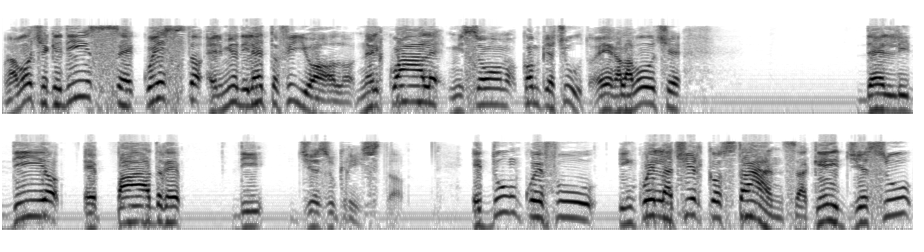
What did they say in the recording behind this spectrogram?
una voce che disse questo è il mio diletto figliuolo nel quale mi sono compiaciuto, era la voce dell'Iddio e Padre di Gesù Cristo. E dunque fu in quella circostanza che Gesù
